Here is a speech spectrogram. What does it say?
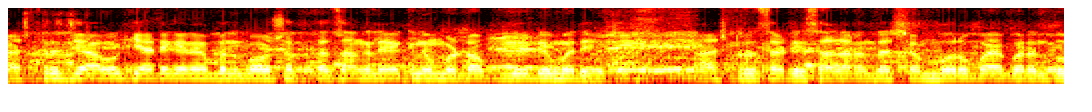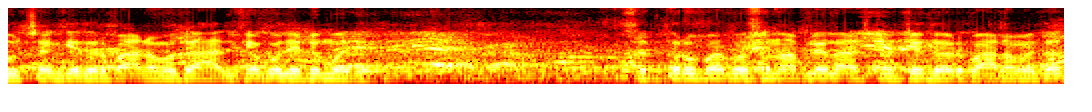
आस्ट्रची आवक या ठिकाणी आपण पाहू शकता चांगल्या एक नंबर टॉप क्वालिटीमध्ये आस्ट्रसाठी साधारणतः शंभर रुपयापर्यंत उच्चांकी दर पाहायला मिळतो. हलक्या क्वालिटीमध्ये सत्तर रुपयापासून आपल्याला अष्टचे दर पाहायला मिळतात.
